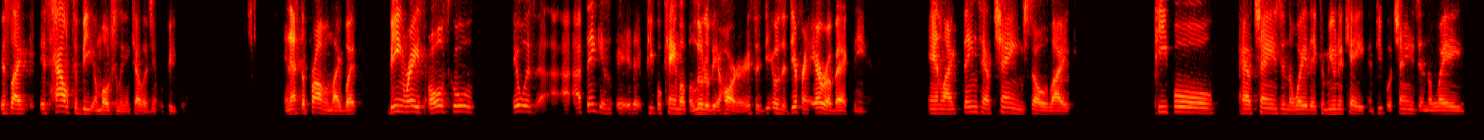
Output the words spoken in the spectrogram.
it's like it's how to be emotionally intelligent with people, and that's the problem. Like, but being raised old school, it was I, I think is it, people came up a little bit harder. It's a it was a different era back then, and like things have changed. So like people have changed in the way they communicate, and people changed in the way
